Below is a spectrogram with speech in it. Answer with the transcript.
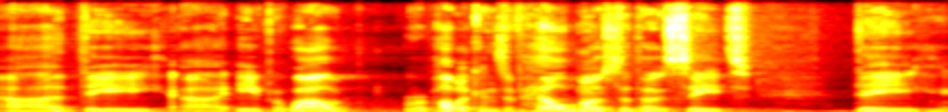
uh, the uh, even while Republicans have held most of those seats, the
